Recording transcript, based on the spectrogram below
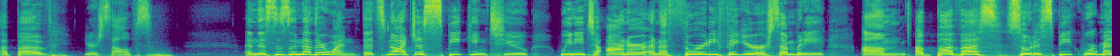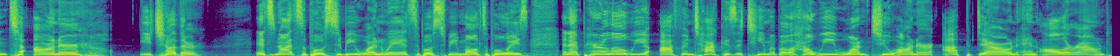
above yourselves. And this is another one that's not just speaking to we need to honor an authority figure or somebody um, above us, so to speak. We're meant to honor each other. It's not supposed to be one way, it's supposed to be multiple ways. And at Parallel, we often talk as a team about how we want to honor up, down, and all around.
